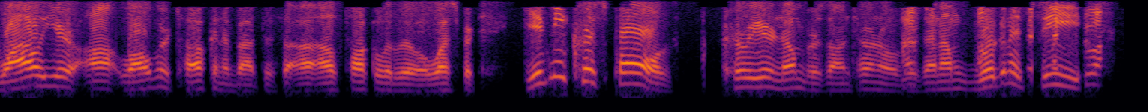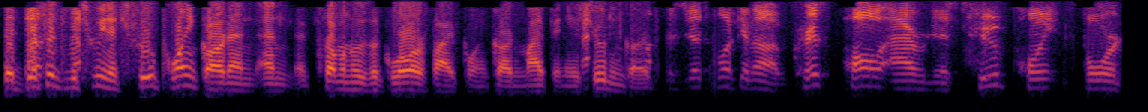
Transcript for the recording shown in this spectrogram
while you're uh, while we're talking about this, I'll, I'll talk a little bit about Westbrook. Give me Chris Paul's career numbers on turnovers, and I'm we're going to see the difference between a true point guard and and someone who's a glorified point guard, in my opinion, a shooting guard. I was just looking up. Chris Paul averages two point four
